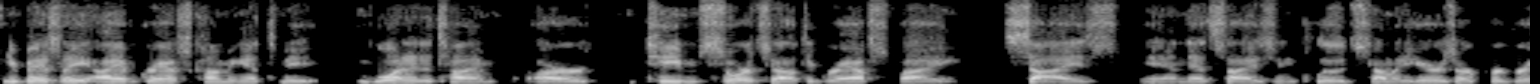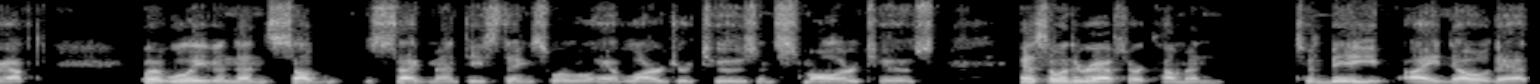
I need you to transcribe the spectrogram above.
you're basically, I have grafts coming at me one at a time. Our team sorts out the grafts by size, and that size includes how many hairs are per graft. But we'll even then sub segment these things where we'll have larger twos and smaller twos. And so when the grafts are coming to me, I know that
